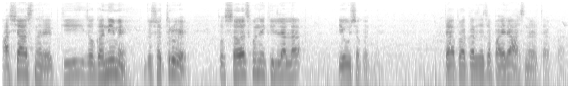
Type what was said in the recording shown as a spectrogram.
अशा असणार आहेत की जो गनिम आहे जो शत्रू आहे तो सहजपणे किल्ल्याला येऊ शकत नाही. त्या प्रकारच्या पायऱ्या असणार आहेत त्या काळात.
